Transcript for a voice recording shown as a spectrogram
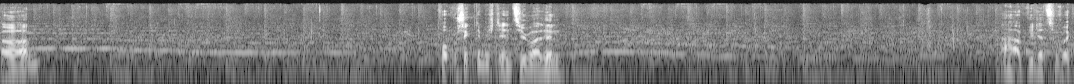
Ähm. Wo schickt ihr mich denn jetzt überall hin? Aha, wieder zurück.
